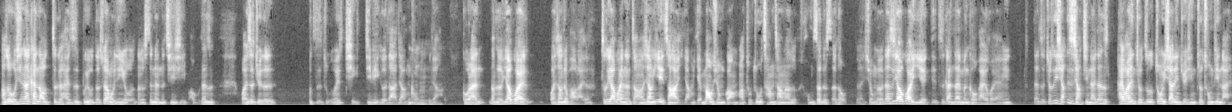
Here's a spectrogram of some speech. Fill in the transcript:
然后说我现在看到这个还是不由得，虽然我已经有那个生人的气息保护，但是我还是觉得不自主会起鸡皮疙瘩，这样很恐怖这样。果然那个妖怪。晚上就跑来了。这个妖怪呢，长得像夜叉一样，眼冒凶光，然后吐出长长那个红色的舌头，很凶恶。但是妖怪也也只敢在门口徘徊，因为但是就是一想一直想进来，但是徘徊很久之后，终于下定决心就冲进来，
